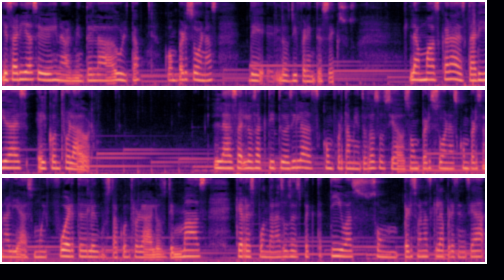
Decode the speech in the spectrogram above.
Y esa herida se vive generalmente en la adulta con personas de los diferentes sexos. La máscara de esta herida es el controlador. Las los actitudes y los comportamientos asociados son personas con personalidades muy fuertes, les gusta controlar a los demás, que respondan a sus expectativas, son personas que la presencia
